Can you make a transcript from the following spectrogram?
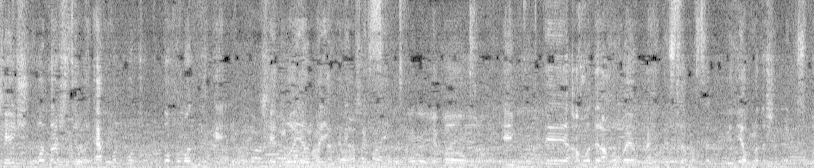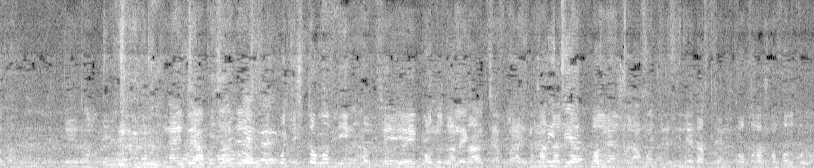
সেই সুবাতাস যেন এখন পর্যন্ত বহমান থাকে, সে দোয়াই আমরা এখানে করেছি। এবং এই মুহূর্তে আমাদের আহ্বায়ক নাহিদ ইসলাম হাসান তিনি আপনাদের সামনে কিছু কথা বলবেন। না, এই যে আপনাদের পঁচিশতম দিন হচ্ছে এই পদযাত্রা। আজকে মাথা জিয়াদ করলেন আমাদের সিলেট আসলেন কতটা সফল হলো?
